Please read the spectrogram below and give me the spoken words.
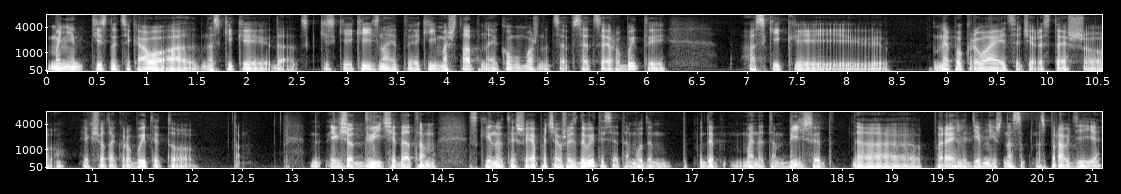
мені тісно цікаво, а наскільки, да, який, знаєте, який масштаб, на якому можна це, все це робити, а скільки не покривається через те, що якщо так робити, то там, якщо двічі да, там, скинути, що я почав щось дивитися, там буде буде в мене там більше е, переглядів, ніж нас, насправді є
